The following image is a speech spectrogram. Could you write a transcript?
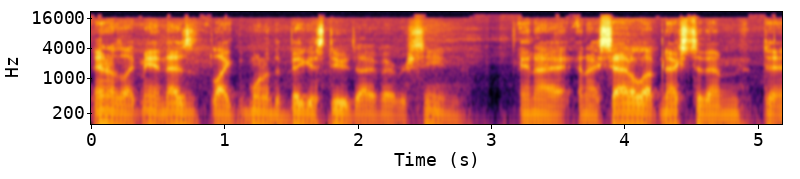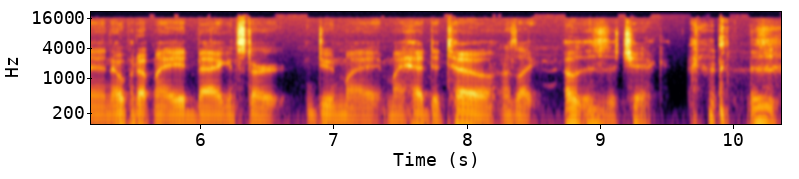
and I was like, man, that's like one of the biggest dudes I've ever seen. And I and I saddle up next to them and open up my aid bag and start doing my my head to toe. I was like, oh, this is a chick. this is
